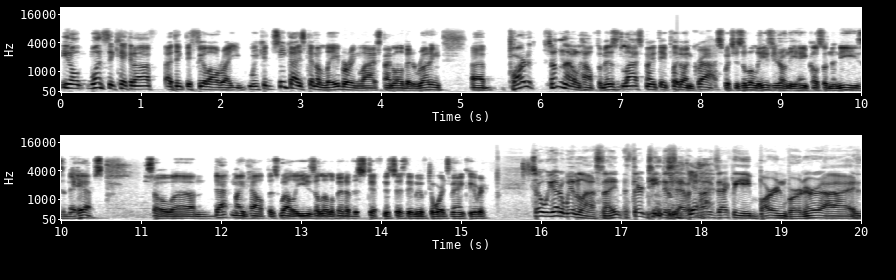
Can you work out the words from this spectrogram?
you know, once they kick it off, I think they feel all right. We could see guys kind of laboring last night a little bit, running. Uh, part of something that'll help them is last night they played on grass, which is a little easier on the ankles and the knees and the hips. So um, that might help as well, ease a little bit of the stiffness as they move towards Vancouver. So we got a win last night, 13 to 7. yeah. Not exactly a barn burner. Uh,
